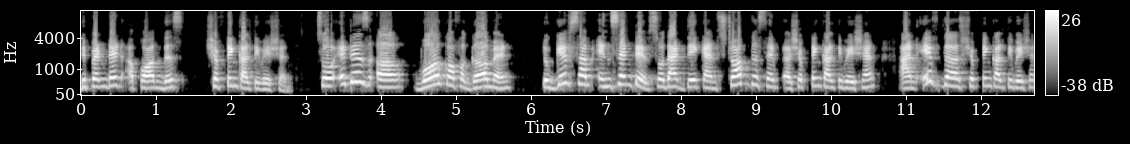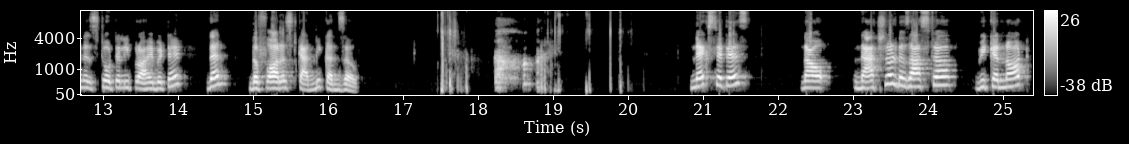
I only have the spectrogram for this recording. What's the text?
dependent upon this shifting cultivation. So it is a work of a government to give some incentives so that they can stop the uh, shifting cultivation and if the shifting cultivation is totally prohibited then the forest can be conserved. Next it is now natural disaster we cannot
